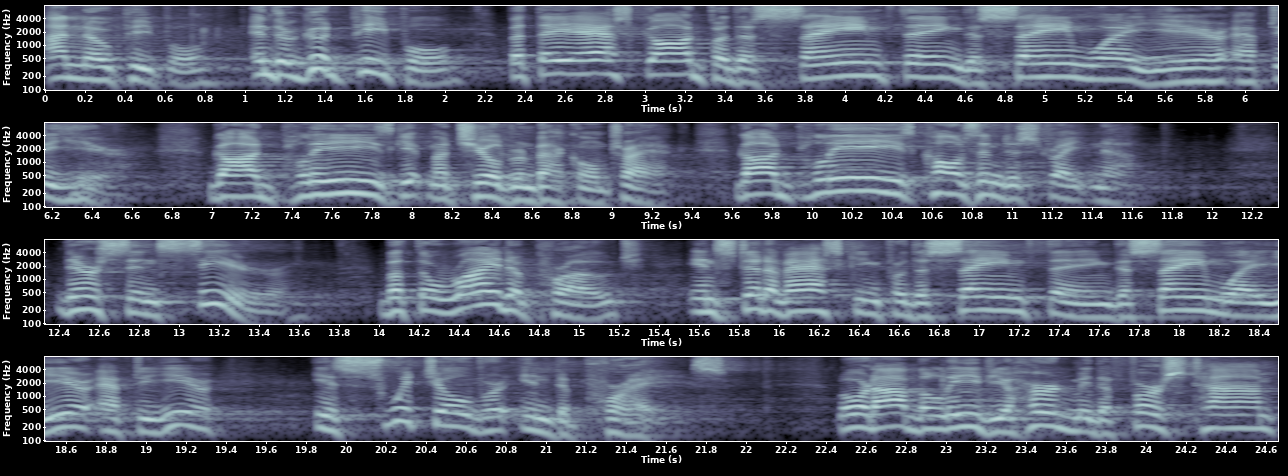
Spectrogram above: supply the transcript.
I know people, and they're good people, but they ask God for the same thing the same way year after year. God, please get my children back on track. God, please cause them to straighten up. They're sincere, but the right approach, instead of asking for the same thing the same way year after year, is switch over into praise. Lord, I believe you heard me the first time,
